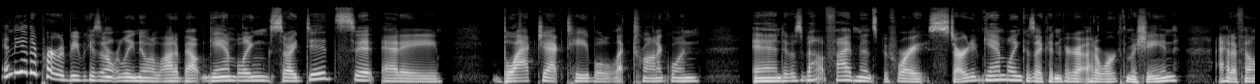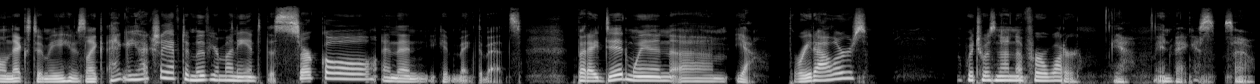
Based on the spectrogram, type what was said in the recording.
And the other part would be because I don't really know a lot about gambling. So I did sit at a blackjack table, electronic one, and it was about five minutes before I started gambling because I couldn't figure out how to work the machine. I had a fellow next to me. who was like, hey, You actually have to move your money into the circle and then you can make the bets. But I did win, um, yeah, $3, which was not enough for a water. Yeah, in Vegas. So,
